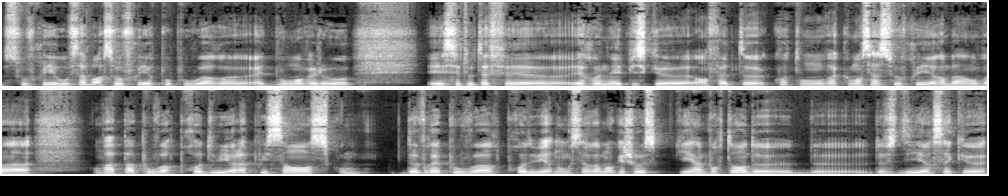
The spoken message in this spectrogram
souffrir ou savoir souffrir pour pouvoir euh, être bon en vélo. Et c'est tout à fait euh, erroné puisque en fait, quand on va commencer à souffrir, ben on va on va pas pouvoir produire la puissance qu'on devrait pouvoir produire. Donc c'est vraiment quelque chose qui est important de, de, de se dire, c'est que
